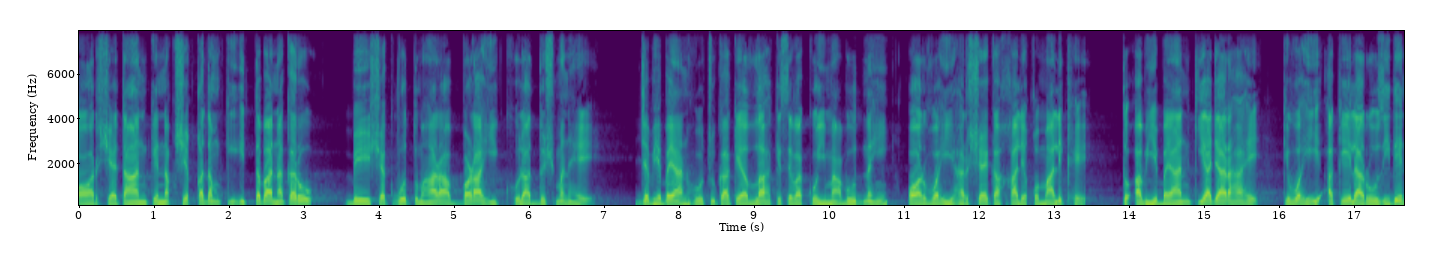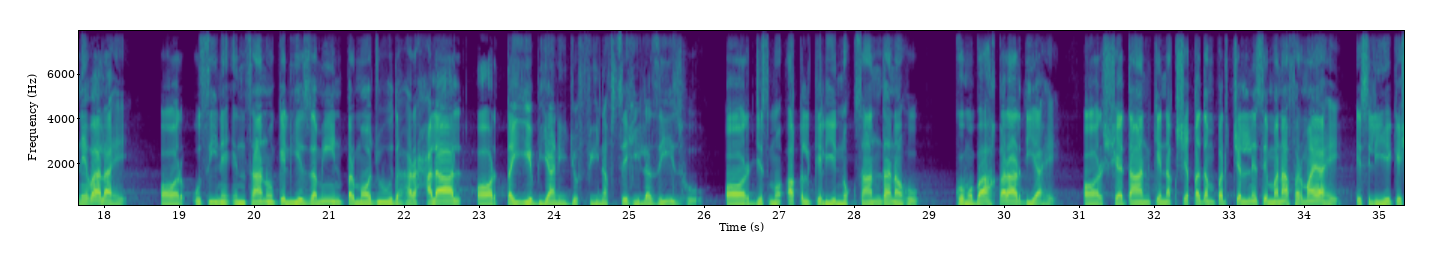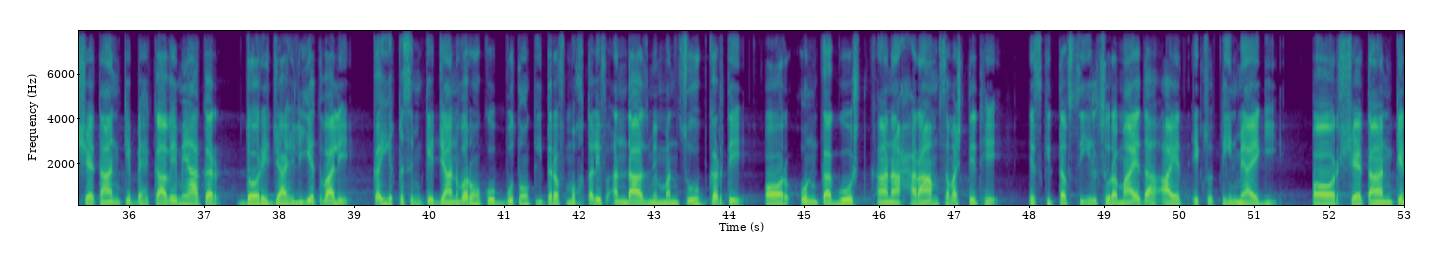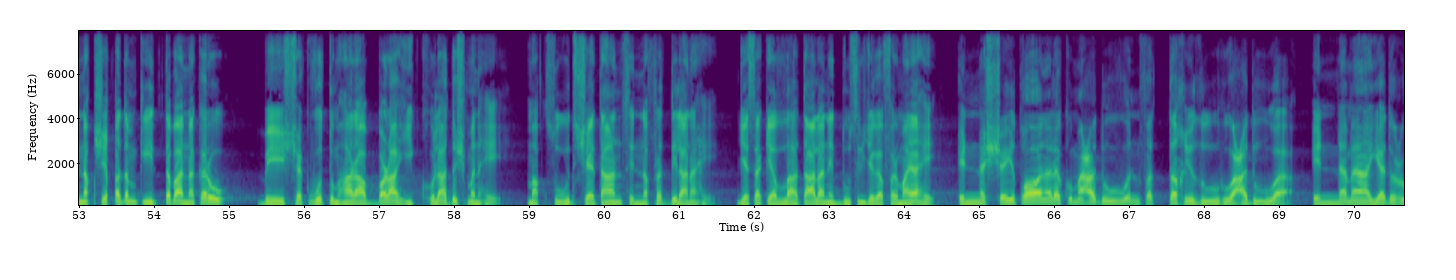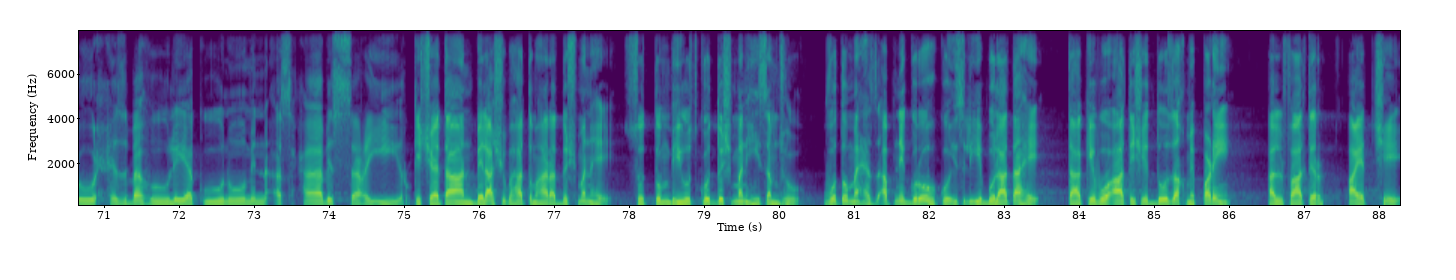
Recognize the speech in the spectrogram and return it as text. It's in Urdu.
اور شیطان کے نقش قدم کی اتباع نہ کرو۔ بے شک وہ تمہارا بڑا ہی کھلا دشمن ہے۔ جب یہ بیان ہو چکا کہ اللہ کے سوا کوئی معبود نہیں اور وہی ہر شے کا خالق و مالک ہے، تو اب یہ بیان کیا جا رہا ہے کہ وہی اکیلا روزی دینے والا ہے اور اسی نے انسانوں کے لیے زمین پر موجود ہر حلال اور طیب یعنی جو فی نفس ہی لذیذ ہو۔ اور جسم و عقل کے لیے نقصان دہ نہ ہو، کو مباح قرار دیا ہے۔ اور شیطان کے نقش قدم پر چلنے سے منع فرمایا ہے۔ اس لیے کہ شیطان کے بہکاوے میں آ کر دور جاہلیت والے کئی قسم کے جانوروں کو بتوں کی طرف مختلف انداز میں منسوب کرتے اور ان کا گوشت کھانا حرام سمجھتے تھے۔ اس کی تفصیل سورہ معدہ آیت 103 میں آئے گی۔ اور شیطان کے نقش قدم کی اتباع نہ کرو۔ بے شک وہ تمہارا بڑا ہی کھلا دشمن ہے۔ مقصود شیطان سے نفرت دلانا ہے۔ جیسا کہ اللہ تعالیٰ نے دوسری جگہ فرمایا ہے، ان الشیطان لکم عدو فاتخذوه عدوا، انما يدعو حزبه ليكونوا من اصحاب السعیر۔ کہ شیطان بلا شبہ تمہارا دشمن ہے، سو تم بھی اس کو دشمن ہی سمجھو۔ وہ تو محض اپنے گروہ کو اس لیے بلاتا ہے تاکہ وہ آتش دوزخ میں پڑیں۔ الفاتر آیت چھ۔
